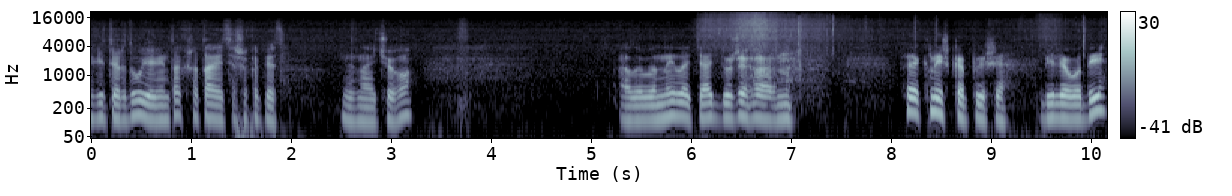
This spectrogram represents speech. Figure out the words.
Вітер дує, він так шатається, що капець. Не знаю чого. Але вони летять дуже гарно. Це як книжка пише біля води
